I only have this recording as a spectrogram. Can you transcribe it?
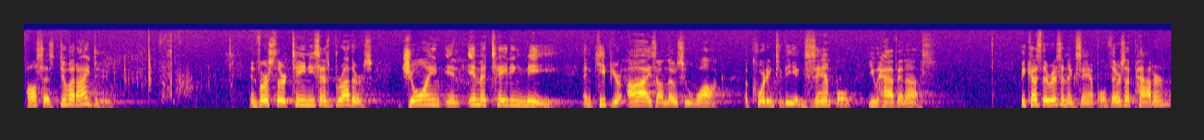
Paul says, do what I do. In verse 13, he says, Brothers, join in imitating me and keep your eyes on those who walk according to the example you have in us. Because there is an example, there's a pattern,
